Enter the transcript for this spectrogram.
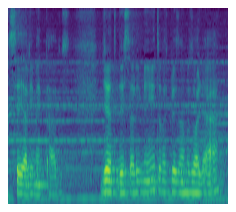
ser alimentados. Diante desse alimento, nós precisamos olhar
